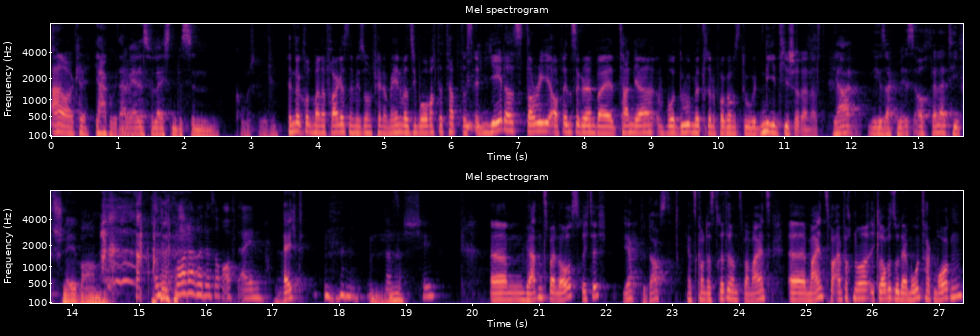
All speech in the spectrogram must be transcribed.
Ah, okay. Ja, gut. Da wäre das vielleicht ein bisschen komisch gewesen. Hintergrund meiner Frage ist nämlich so ein Phänomen, was ich beobachtet habe, dass in jeder Story auf Instagram bei Tanja, wo du mit drin vorkommst, du nie ein T-Shirt an hast. Ja, wie gesagt, mir ist auch relativ schnell warm. Und ich fordere das auch oft ein. Echt? Das ist doch schön. Ähm, wir hatten zwei Lows, richtig? Ja, du darfst. Jetzt kommt das dritte und zwar meins. Äh, meins war einfach nur, ich glaube, so der Montagmorgen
